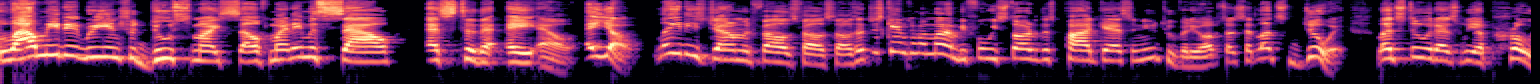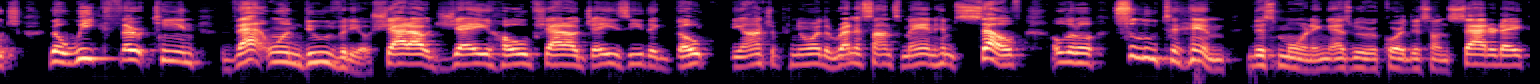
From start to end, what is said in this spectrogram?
Allow me to reintroduce myself. My name is Sal, S to the AL. Hey yo, ladies, gentlemen, fellas, fellas, fellas. It just came to my mind before we started this podcast and YouTube video up. So I said, let's do it. Let's do it as we approach the week 13 That One Dude video. Shout out Jay Hope, shout out Jay Z, the GOAT, the entrepreneur, the Renaissance man himself. A little salute to him this morning as we record this on Saturday,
